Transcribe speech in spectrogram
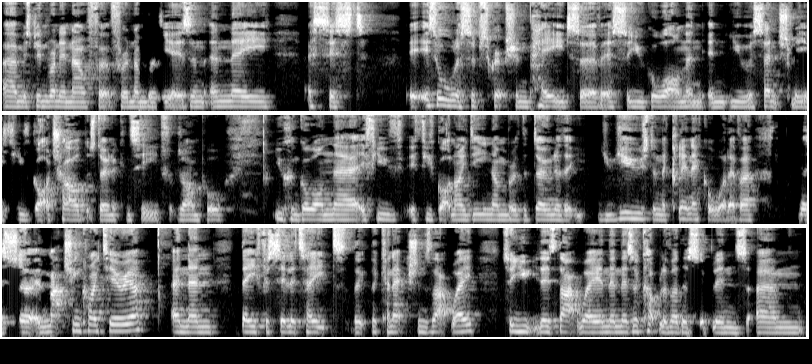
Um, it's been running now for, for a number of years, and, and they assist. It's all a subscription paid service. So you go on and, and you essentially, if you've got a child that's donor conceived, for example, you can go on there if you've if you've got an ID number of the donor that you used in the clinic or whatever. There's certain matching criteria, and then they facilitate the, the connections that way. So you, there's that way, and then there's a couple of other siblings. Um,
